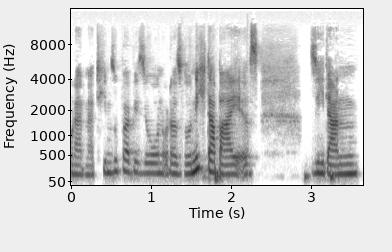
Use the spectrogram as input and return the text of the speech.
oder einer Teamsupervision oder so nicht dabei ist, sie dann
